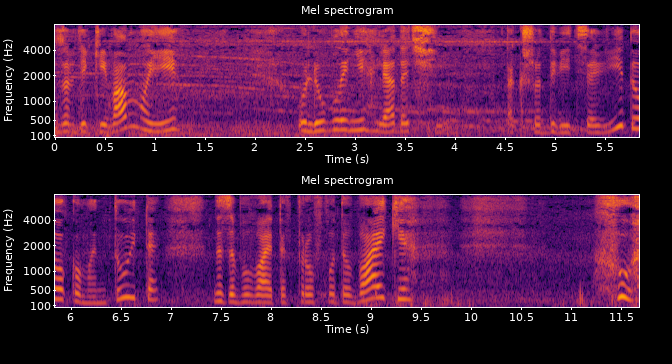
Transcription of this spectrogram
завдяки вам, мої улюблені глядачі. Так що дивіться відео, коментуйте, Не забувайте про вподобайки. Фух,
